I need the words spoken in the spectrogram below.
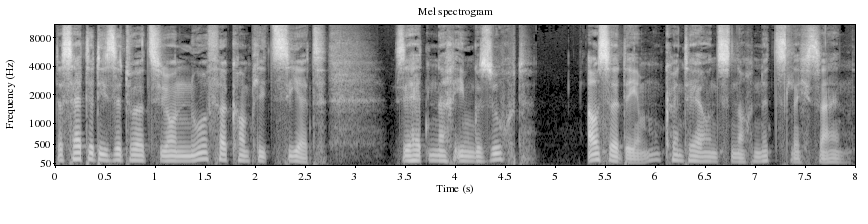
Das hätte die Situation nur verkompliziert. Sie hätten nach ihm gesucht. Außerdem könnte er uns noch nützlich sein.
